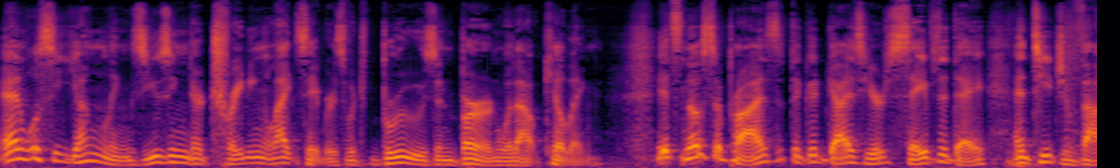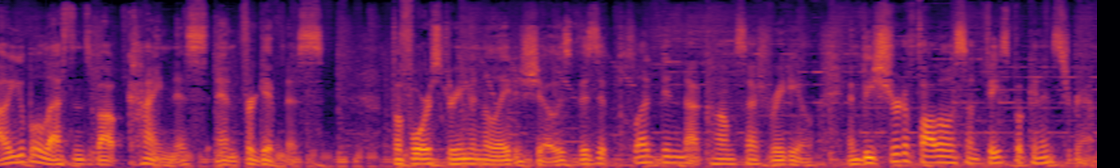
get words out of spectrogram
and we'll see younglings using their trading lightsabers which bruise and burn without killing. It's no surprise that the good guys here save the day and teach valuable lessons about kindness and forgiveness. Before streaming the latest shows, visit pluggedin.com slash radio and be sure to follow us on Facebook and Instagram.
